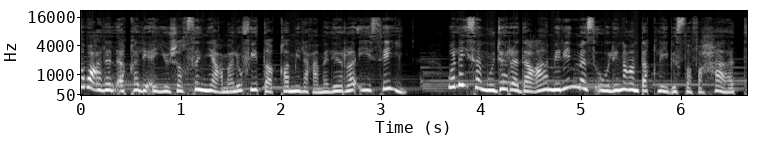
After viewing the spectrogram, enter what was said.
أو على الأقل أي شخص يعمل في طاقم العمل الرئيسي وليس مجرد عامل مسؤول عن تقليب الصفحات.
